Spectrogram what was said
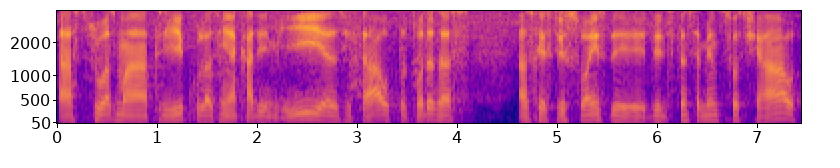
as suas matrículas em academias e tal, por todas as, as restrições de, de distanciamento social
